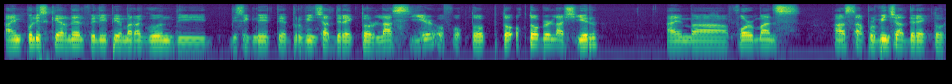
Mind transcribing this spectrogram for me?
I'm Police Colonel Felipe Maragon, the designated provincial director last year of October, October last year. I'm uh, four months as a provincial director.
